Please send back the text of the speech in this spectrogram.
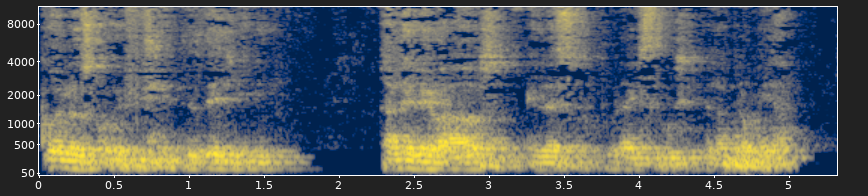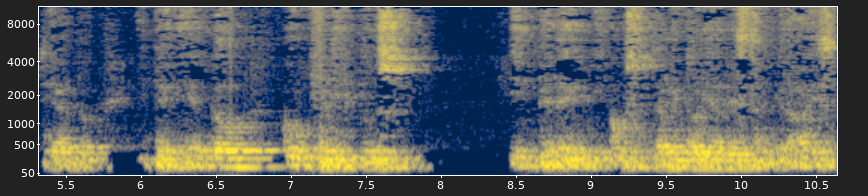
con los coeficientes de Gini tan elevados en la estructura de distribución de la propiedad, ¿cierto? Y teniendo conflictos interétnicos territoriales tan graves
